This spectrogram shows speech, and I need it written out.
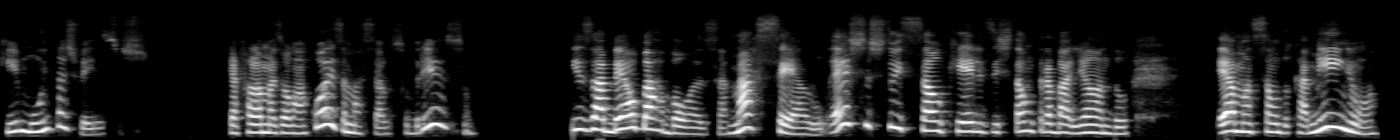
aqui muitas vezes. Quer falar mais alguma coisa, Marcelo, sobre isso? Isabel Barbosa, Marcelo, esta instituição que eles estão trabalhando é a mansão do caminho?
